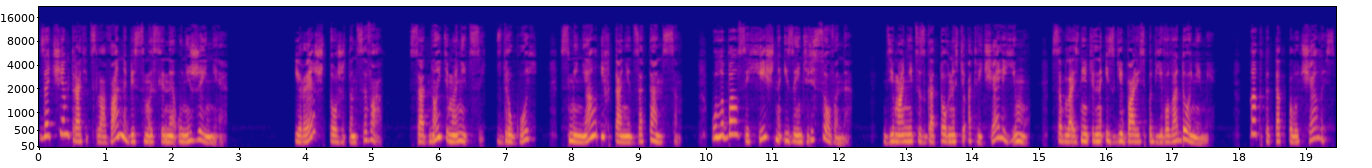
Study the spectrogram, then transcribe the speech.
зачем тратить слова на бессмысленное унижение? И Рэш тоже танцевал. С одной демоницей, с другой. Сменял их танец за танцем. Улыбался хищно и заинтересованно. Демоницы с готовностью отвечали ему, соблазнительно изгибались под его ладонями. Как-то так получалось,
